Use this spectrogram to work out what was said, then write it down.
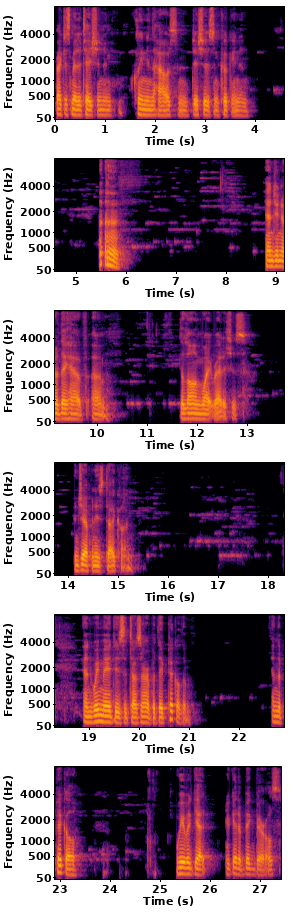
practiced meditation and cleaning the house and dishes and cooking and and you know they have um, the long white radishes in Japanese daikon. And we made these at Tassajara, but they pickle them. And the pickle, we would get you get a big barrels,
